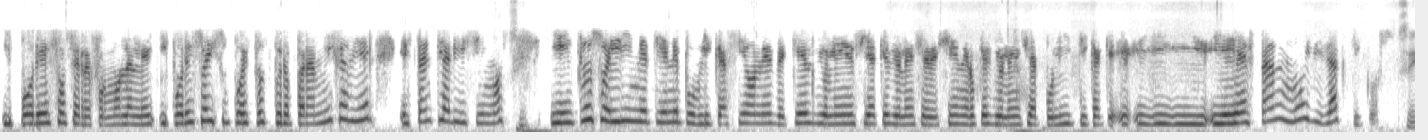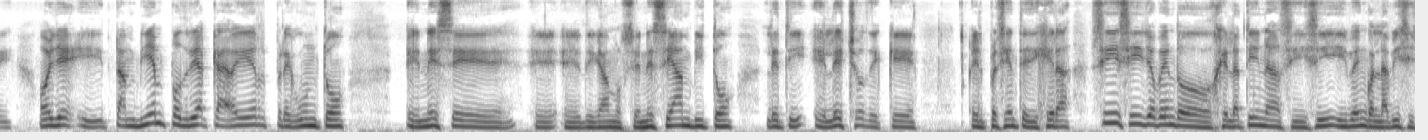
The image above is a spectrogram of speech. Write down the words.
y por eso se reformó la ley y por eso hay supuestos, pero para mí, Javier, están clarísimos e incluso el INE tiene publicaciones de qué es violencia, qué es violencia de género, qué es violencia política, que, y, y están muy didácticos. Sí. Oye, y también podría caer, pregunto, en ese, eh, eh, digamos, en ese ámbito, Leti, el hecho de que el presidente dijera, sí, sí, yo vendo gelatinas y sí, y vengo en la bici,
